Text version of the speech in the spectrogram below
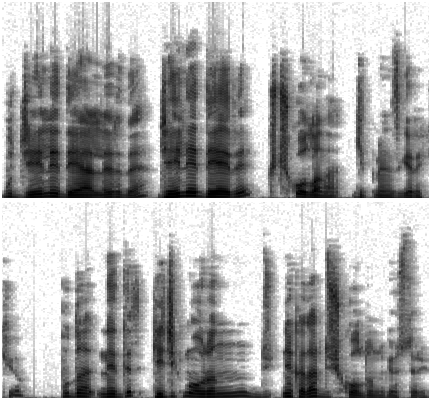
Bu CL değerleri de CL değeri küçük olana gitmeniz gerekiyor. Bu da nedir? Gecikme oranının ne kadar düşük olduğunu gösteriyor.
